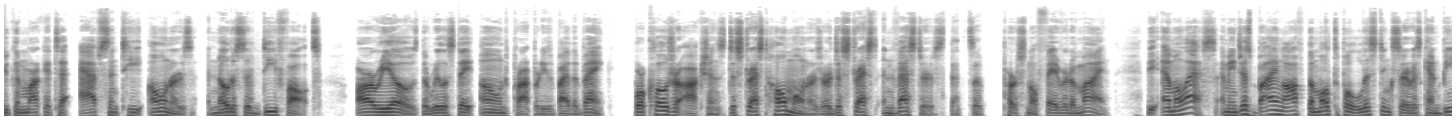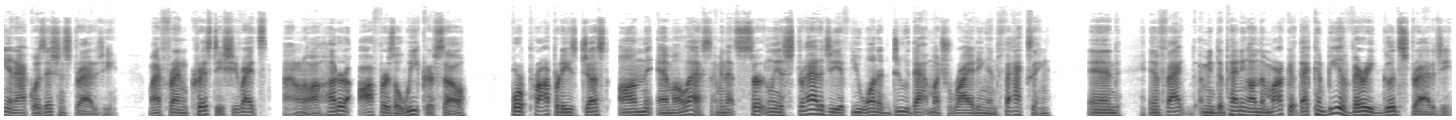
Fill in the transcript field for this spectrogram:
You can market to absentee owners, notice of defaults, REOs, the real estate owned properties by the bank, foreclosure auctions, distressed homeowners or distressed investors. That's a personal favorite of mine. The MLS, I mean, just buying off the multiple listing service can be an acquisition strategy. My friend Christy, she writes, I don't know, 100 offers a week or so for properties just on the MLS. I mean, that's certainly a strategy if you want to do that much writing and faxing. And in fact, I mean, depending on the market, that can be a very good strategy.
